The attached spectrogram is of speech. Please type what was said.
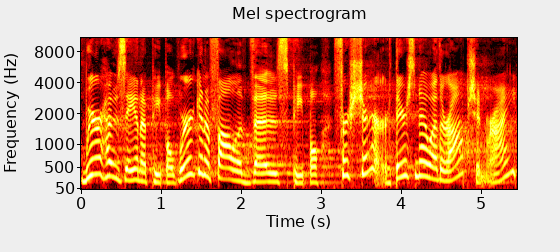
We're Hosanna people. We're going to follow those people for sure. There's no other option, right?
